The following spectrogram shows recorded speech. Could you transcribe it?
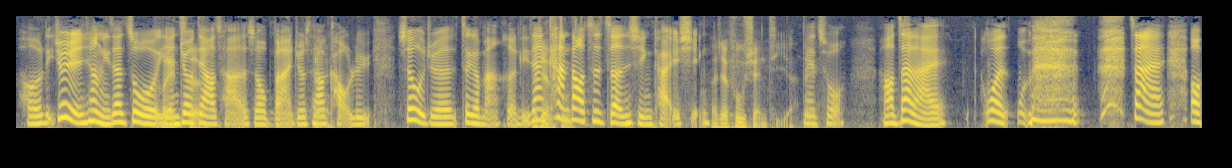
合理，就有点像你在做研究调查的时候，本来就是要考虑，所以我觉得这个蛮合理。但看到是真心开心，而且复选题啊，没错。好，再来。问我 再来哦，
